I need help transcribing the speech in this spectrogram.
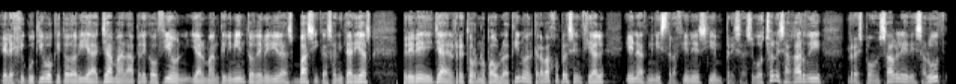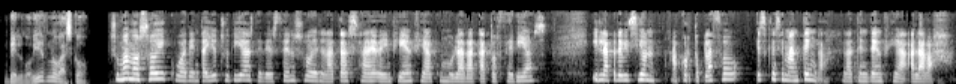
El Ejecutivo, que todavía llama a la precaución y al mantenimiento de medidas básicas sanitarias, prevé ya el retorno paulatino al trabajo presencial en administraciones y empresas. Gochones Agardi, responsable de salud del Gobierno vasco. Sumamos hoy 48 días de descenso en la tasa de incidencia acumulada 14 días y la previsión a corto plazo es que se mantenga la tendencia a la baja.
